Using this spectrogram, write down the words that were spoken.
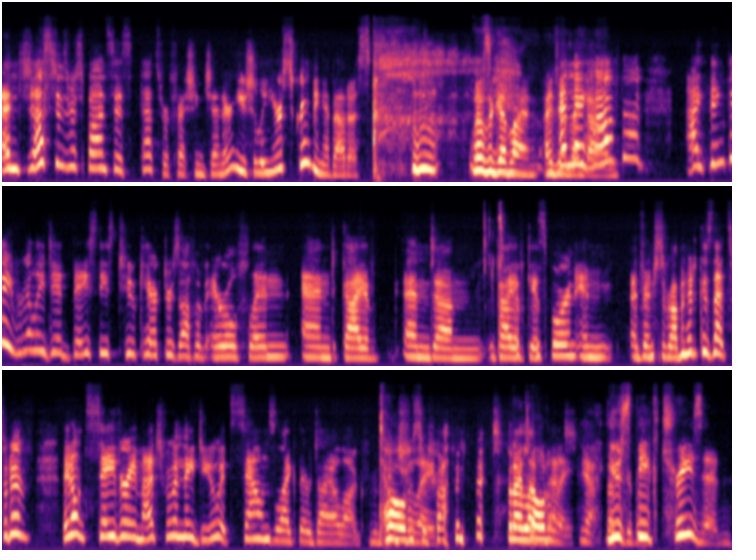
And Justin's response is, "That's refreshing, Jenner. Usually you're screaming about us." that was a good line. I did and like they that have one. that. I think they really did base these two characters off of Errol Flynn and Guy of and um, Guy of Gisborne in Adventures of Robin Hood because that sort of they don't say very much, but when they do, it sounds like their dialogue from Adventures Totally. of Robin Hood. But I love Totally. that. Yeah, You good one. speak treason.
